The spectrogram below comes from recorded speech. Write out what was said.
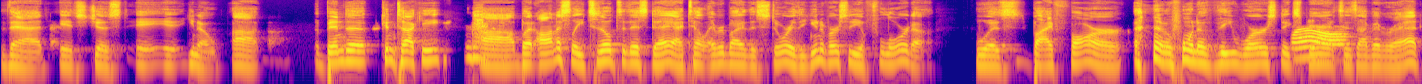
that it's just it, it- you know uh, been to Kentucky, uh, but honestly, still to this day, I tell everybody this story. The University of Florida was by far one of the worst experiences I've ever had.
